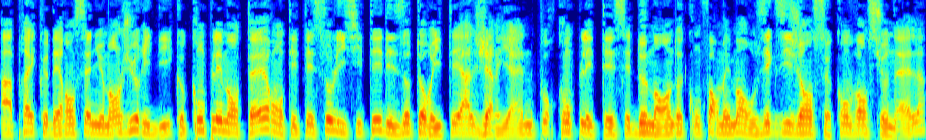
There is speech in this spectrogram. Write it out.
après que des renseignements juridiques complémentaires ont été sollicités des autorités algériennes pour compléter ces demandes conformément aux exigences conventionnelles,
